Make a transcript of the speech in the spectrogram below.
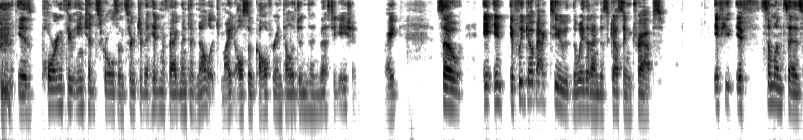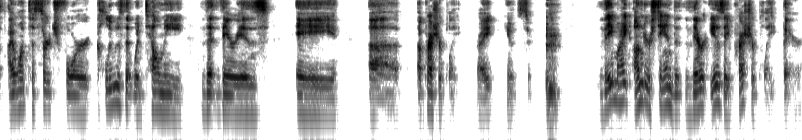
is poring through ancient scrolls in search of a hidden fragment of knowledge might also call for intelligence investigation, right? So i i if we go back to the way that I'm discussing traps, if you if someone says I want to search for clues that would tell me that there is a uh, a pressure plate, right? You know, they might understand that there is a pressure plate there.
